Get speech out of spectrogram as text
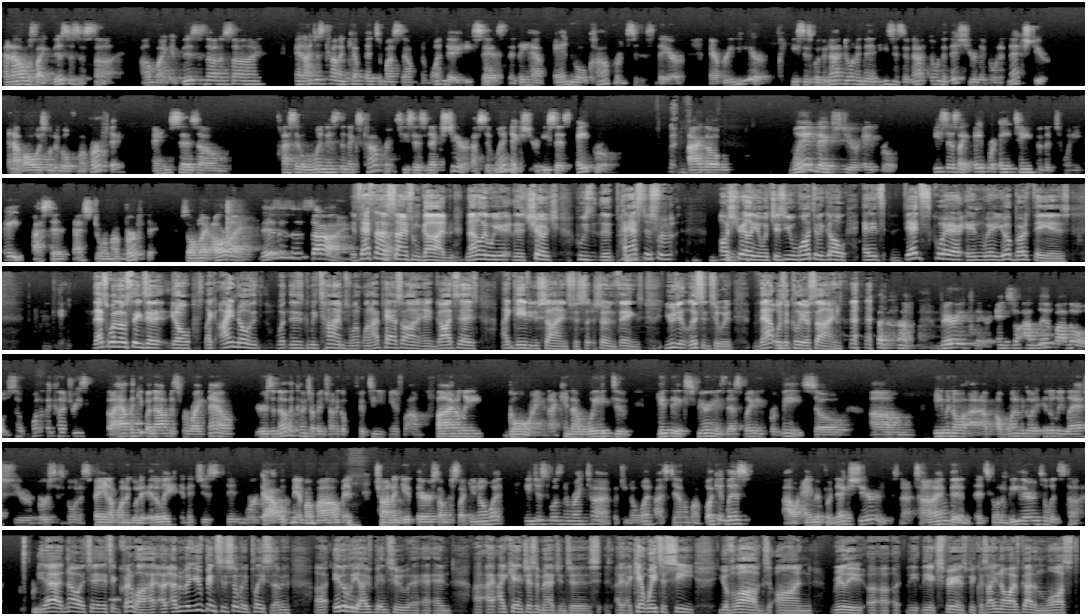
and I was like, "This is a sign." I'm like, "If this is not a sign," and I just kind of kept that to myself. And one day he says that they have annual conferences there every year. He says, but they're not doing it. Then. He says they're not doing it this year. They're doing it next year. And I've always wanted to go for my birthday. And he says, um, I said, well, when is the next conference? He says next year. I said, when next year? He says April. I go, when next year? April. He says like April 18th through the 28th. I said, that's during my birthday. So I'm like, all right, this is a sign. If that's not a sign from God, not only were you the church who's the pastors from Australia, which is you wanted to go, and it's dead square in where your birthday is. That's one of those things that it, you know, like I know that what, there's gonna be times when when I pass on and God says I gave you signs for certain things, you didn't listen to it. That was a clear sign. Very clear, and so I live by those. So one of the countries that I have to keep anonymous for right now, there's another country I've been trying to go for 15 years, but I'm finally going, and I cannot wait to get the experience that's waiting for me. So um, even though I, I, wanted to go to Italy last year versus going to Spain, I want to go to Italy, and it just didn't work out with me and my mom and mm-hmm. trying to get there. So I'm just like, you know what? It just wasn't the right time. But you know what? I still have on my bucket list. I'll aim it for next year. If it's not time, then it's going to be there until it's time. Yeah, no, it's it's incredible. I, I, mean, you've been to so many places. I mean, uh, Italy, I've been to, and I, I can't just imagine to. I, I can't wait to see your vlogs on really uh, uh, uh the the experience because I know I've gotten lost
